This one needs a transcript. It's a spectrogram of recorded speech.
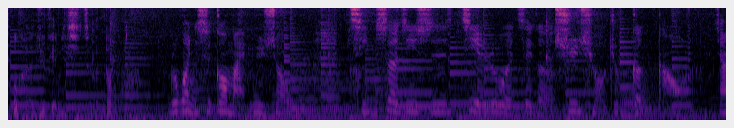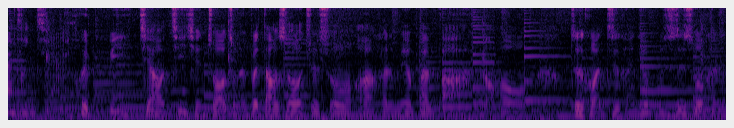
不可能去给你洗这个洞啊。如果你是购买预售屋，请设计师介入的这个需求就更高了。这样听起来，会比较提前做好准备，不会到时候就说啊，可能没有办法，然后这个管子可能就不是说可能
